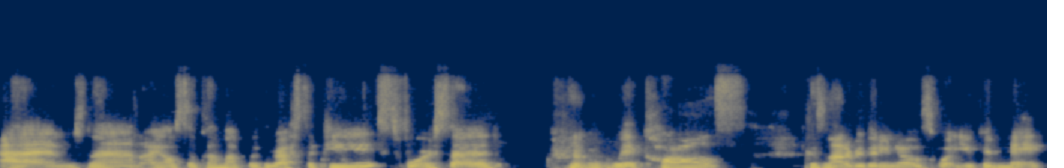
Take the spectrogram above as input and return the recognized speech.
And then I also come up with recipes for said WIC hauls because not everybody knows what you can make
